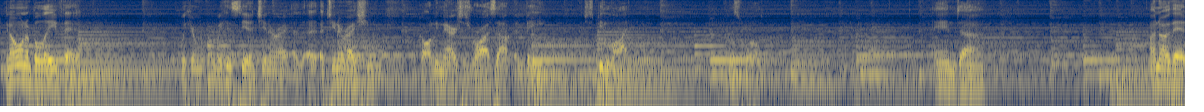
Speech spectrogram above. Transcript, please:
you know, I want to believe that we can, we can see a, genera- a, a generation of godly marriages rise up and be just be light in this world. And uh, I know that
